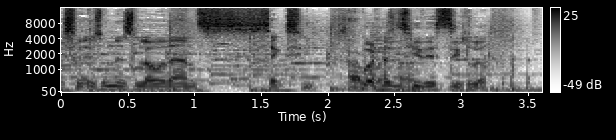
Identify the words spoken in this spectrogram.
es, es un slow dance sexy, por así decirlo.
